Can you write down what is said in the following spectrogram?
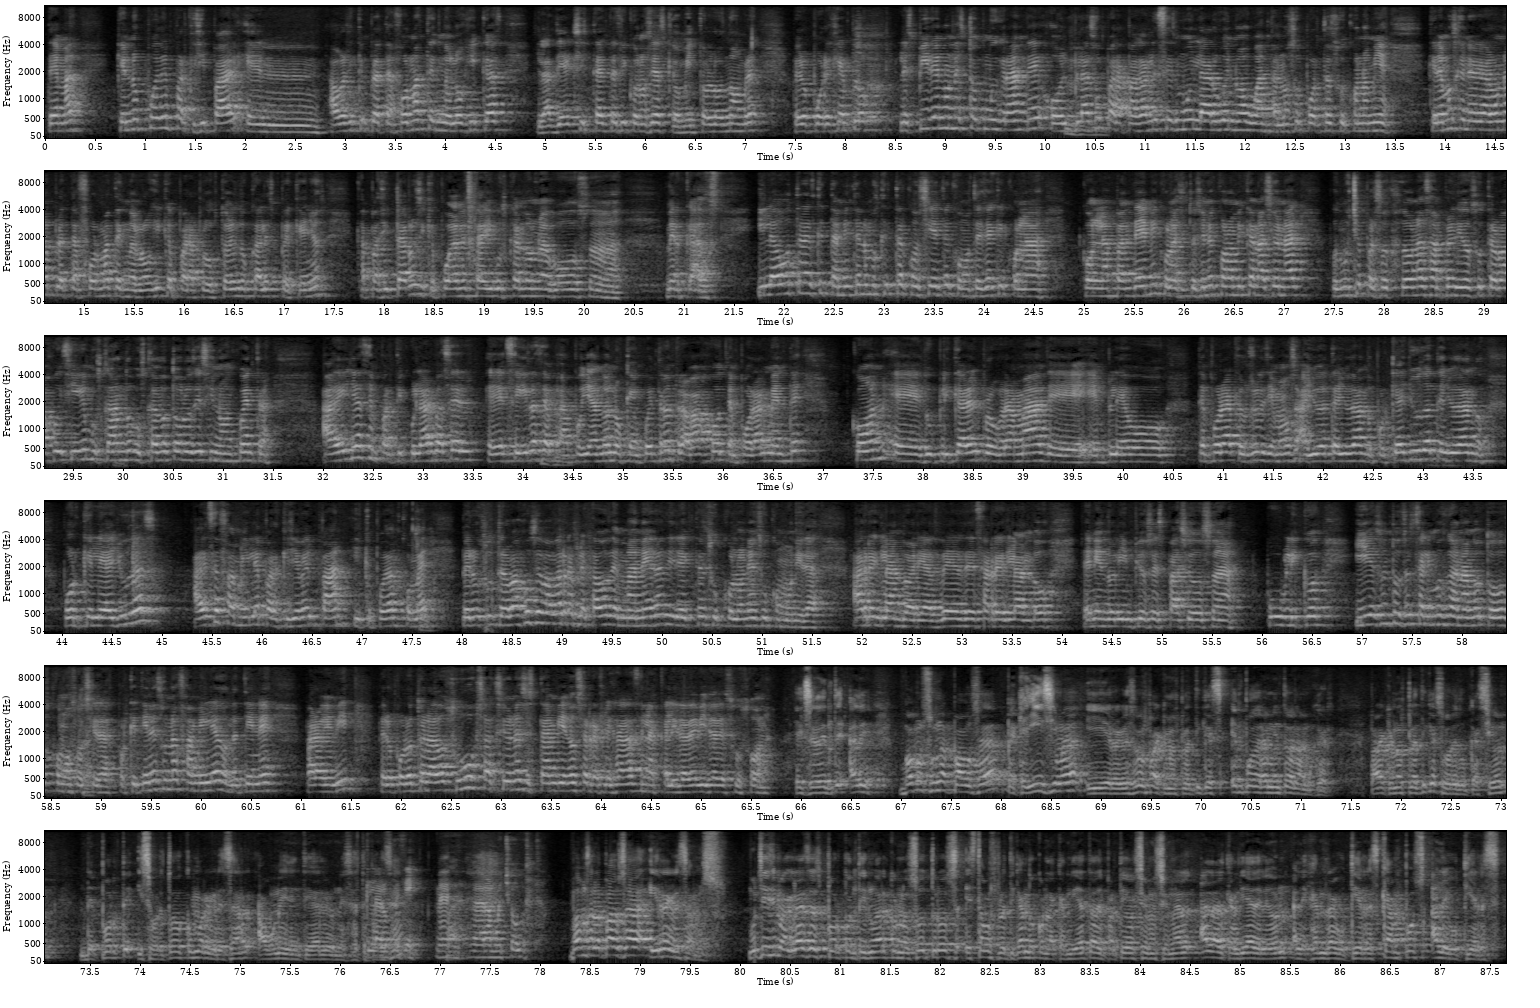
temas que no pueden participar en, ahora sí que plataformas tecnológicas, las ya existentes y conocidas, que omito los nombres, pero por ejemplo, les piden un stock muy grande o el plazo para pagarles es muy largo y no aguanta, no soporta su economía. Queremos generar una plataforma tecnológica para productores locales pequeños, capacitarlos y que puedan estar ahí buscando nuevos ah, mercados. Y la otra es que también tenemos que estar conscientes, como te decía, que con la con la pandemia y con la situación económica nacional, pues muchas personas han perdido su trabajo y siguen buscando, buscando todos los días y no encuentran. A ellas en particular va a ser eh, seguirlas apoyando en lo que encuentran trabajo temporalmente con eh, duplicar el programa de empleo temporal que nosotros le llamamos Ayúdate Ayudando. ¿Por qué Ayúdate Ayudando? Porque le ayudas a esa familia para que lleve el pan y que puedan comer, pero su trabajo se va a ver reflejado de manera directa en su colonia, en su comunidad, arreglando áreas verdes, arreglando, teniendo limpios espacios ah, públicos y eso entonces salimos ganando todos como sociedad, porque tienes una familia donde tiene para vivir, pero por otro lado sus acciones están viéndose reflejadas en la calidad de vida de su zona. Excelente. Ale, vamos a una pausa pequeñísima y regresamos para que nos platiques empoderamiento de la mujer. para que nos platique sobre educación, deporte y sobre todo cómo regresar a una identidad leonesa. ¿Te Claro parece? que sí, me, me dará mucho gusto. Vamos a la pausa y regresamos. Muchísimas gracias por continuar con nosotros. Estamos platicando con la candidata del Partido Acción Nacional a la Alcaldía de León, Alejandra Gutiérrez Campos. Ale Gutiérrez.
